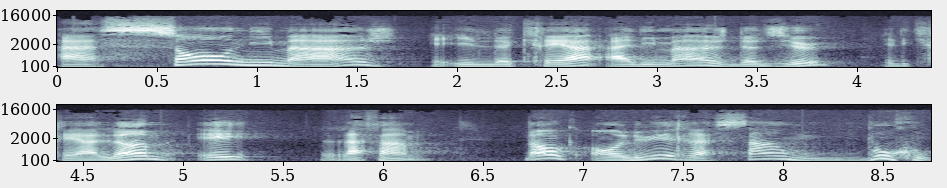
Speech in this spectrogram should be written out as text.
à son image et il le créa à l'image de Dieu. Il créa l'homme et la femme. Donc, on lui ressemble beaucoup.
